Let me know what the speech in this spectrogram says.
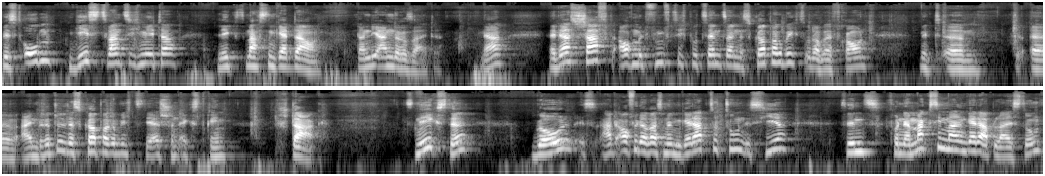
bist oben, gehst 20 Meter, legst, machst ein Get Down. Dann die andere Seite. Ja. Wer das schafft, auch mit 50% seines Körpergewichts oder bei Frauen mit ähm, äh, ein Drittel des Körpergewichts, der ist schon extrem stark. Das nächste Goal ist, hat auch wieder was mit dem Get-Up zu tun, ist hier sind es von der maximalen Get-Up-Leistung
